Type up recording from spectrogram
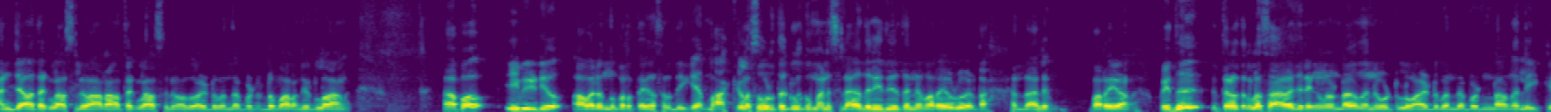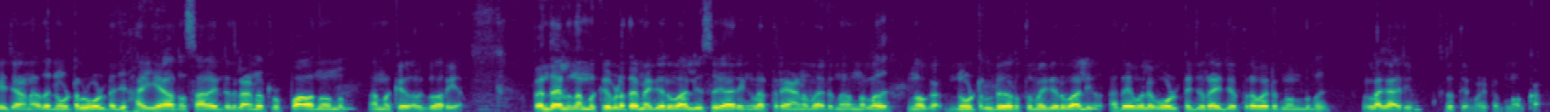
അഞ്ചാമത്തെ ക്ലാസ്സിലും ആറാമത്തെ ക്ലാസ്സിലും അതുമായിട്ട് ബന്ധപ്പെട്ടിട്ട് പറഞ്ഞിട്ടുള്ളതാണ്. അപ്പോൾ ഈ വീഡിയോ അവരൊന്ന് പ്രത്യേകം ശ്രദ്ധിക്കുക. ബാക്കിയുള്ള സുഹൃത്തുക്കൾക്ക് മനസ്സിലാകുന്ന രീതിയിൽ തന്നെ പറയുള്ളൂ കേട്ടോ. എന്തായാലും പറയുകയാണ് അപ്പോൾ ഇത് ഇത്തരത്തിലുള്ള സാഹചര്യങ്ങൾ ഉണ്ടാകുന്ന ന്യൂട്രലുമായിട്ട് ബന്ധപ്പെട്ടുണ്ടാകുന്ന ലീക്കേജ് ആണ്. അത് ന്യൂട്രൽ വോൾട്ടേജ് ഹൈ ആകുന്ന സാഹചര്യത്തിലാണ് ട്രിപ്പ് ആകുന്നതെന്നും നമുക്ക് ഇവർക്കും അറിയാം. അപ്പോൾ എന്തായാലും നമുക്ക് ഇവിടുത്തെ മെഗർ വാല്യൂസ് കാര്യങ്ങൾ എത്രയാണ് വരുന്നതെന്നുള്ളത് നോക്കാം. ന്യൂട്രൽ ചേർത്ത് മെഗർ വാല്യൂ അതേപോലെ വോൾട്ടേജ് റേഞ്ച് എത്ര വരുന്നുണ്ടെന്ന് ഉള്ള കാര്യം കൃത്യമായിട്ട് നോക്കാം.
